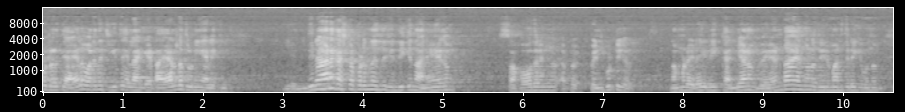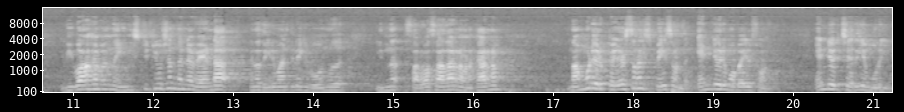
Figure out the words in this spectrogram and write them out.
പുലർത്തി അയാൾ പറയുന്ന ചീത്തയെല്ലാം കേട്ട് അയാളുടെ തുണി അലക്കി. എന്തിനാണ് കഷ്ടപ്പെടുന്നത് എന്ന് ചിന്തിക്കുന്ന അനേകം സഹോദരങ്ങൾ പെൺകുട്ടികൾ നമ്മുടെ ഇടയിൽ ഈ കല്യാണം വേണ്ട എന്നുള്ള തീരുമാനത്തിലേക്ക് പോകുന്നു. വിവാഹം എന്ന ഇൻസ്റ്റിറ്റ്യൂഷൻ തന്നെ വേണ്ട എന്ന തീരുമാനത്തിലേക്ക് പോകുന്നത് ഇന്ന് സർവസാധാരണമാണ്. കാരണം നമ്മുടെ ഒരു പേഴ്സണൽ സ്പേസ് ഉണ്ട്. എന്റെ ഒരു മൊബൈൽ ഫോൺ എന്റെ ഒരു ചെറിയ മുറി.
